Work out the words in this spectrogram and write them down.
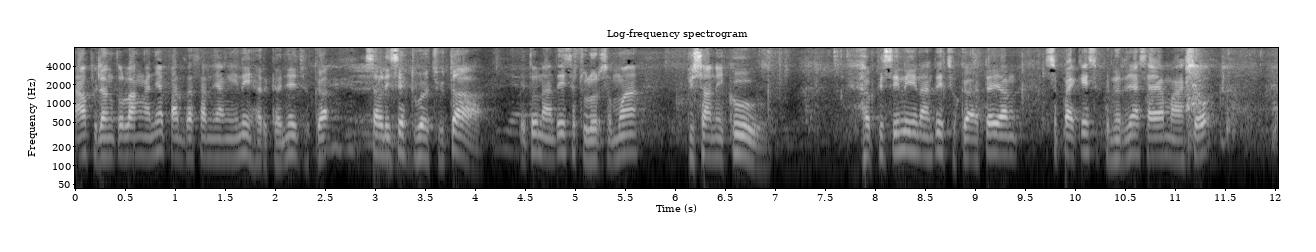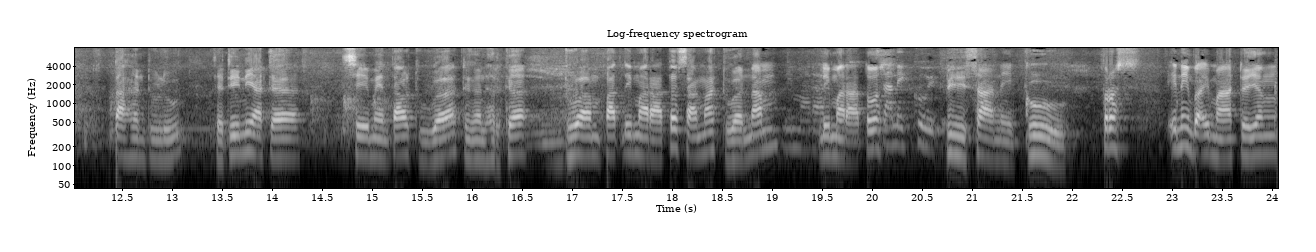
Aku bilang tulangannya pantasan yang ini harganya juga selisih 2 juta. Itu nanti sedulur semua bisa nego. Habis ini nanti juga ada yang speknya sebenarnya saya masuk tahan dulu. Jadi ini ada C mental 2 dengan harga 24500 sama 26500 Bisa nego itu. bisa nego. Terus ini Mbak Ima ada yang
